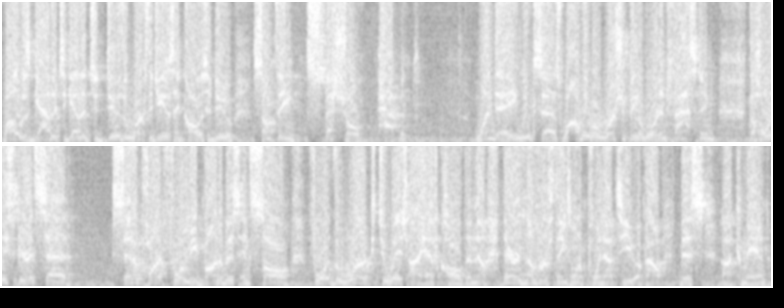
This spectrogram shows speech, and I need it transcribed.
while it was gathered together to do the work that Jesus had called it to do, something special happened. One day, Luke says, while they were worshiping the Lord and fasting, the Holy Spirit said, set apart for me Barnabas and Saul for the work to which I have called them. Now, there are a number of things I want to point out to you about this uh, command.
